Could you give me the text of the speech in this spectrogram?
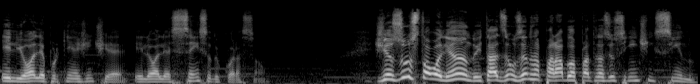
ele olha por quem a gente é, ele olha a essência do coração. Jesus está olhando e está usando essa parábola para trazer o seguinte ensino:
